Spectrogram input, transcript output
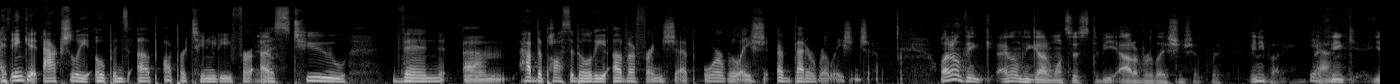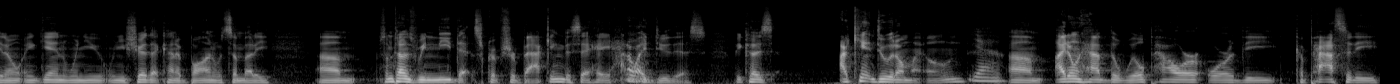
I think it actually opens up opportunity for us to then um, have the possibility of a friendship or relation, a better relationship. Well, I don't think I don't think God wants us to be out of relationship with anybody. I think you know, again, when you when you share that kind of bond with somebody, um, sometimes we need that scripture backing to say, "Hey, how do I do this?" Because I can't do it on my own. Yeah. Um, I don't have the willpower or the capacity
